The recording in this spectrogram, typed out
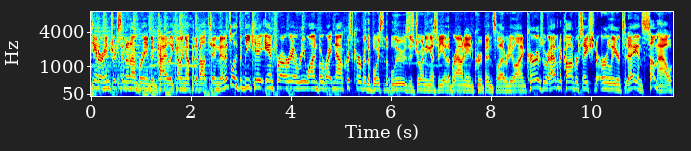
Tanner Hendrickson, and I'm Brandon Kiley. Coming up in about 10 minutes, we'll hit the BK and Ferrario rewind. But right now, Chris Kerber, the voice of the Blues, is joining us via the Brown and Crouppen Celebrity Line. Curbs, we were having a conversation earlier today, and somehow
